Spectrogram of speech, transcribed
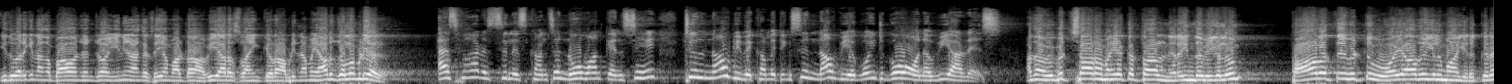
இது வரைக்கும் நாங்க பாவம் செஞ்சோம் இனி நாங்க செய்ய மாட்டோம் விஆர்எஸ் வாங்கிக்கிறோம் அப்படின்னு நம்ம யாரும் சொல்ல முடியாது As far as sin is concerned, no one can say, till now we were committing sin, now we are going to go on a VRS. அதான் விபச்சார மயக்கத்தால் நிறைந்தவைகளும் பாவத்தை விட்டு ஓயாதவைகளுமாய் இருக்கிற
